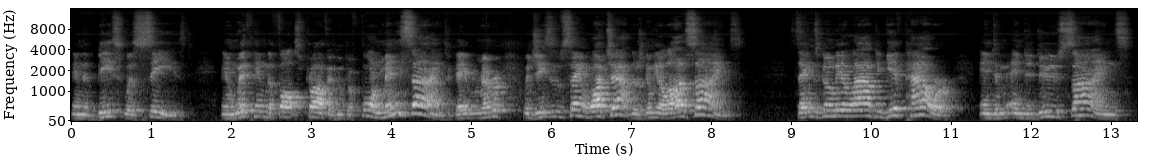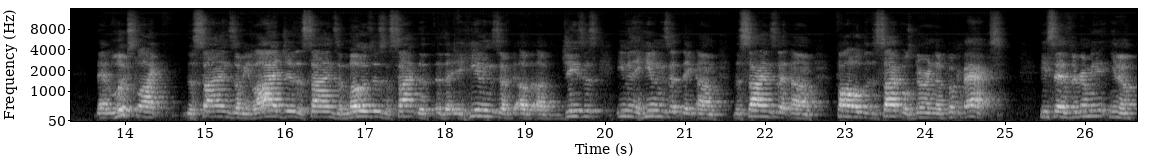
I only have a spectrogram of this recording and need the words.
and the beast was seized, and with him the false prophet who performed many signs. Okay, remember what Jesus was saying? Watch out, there's going to be a lot of signs. Satan's going to be allowed to give power and to, and to do signs that looks like the signs of Elijah, the signs of Moses, the, sign, the, the healings of, of, of Jesus, even the healings that the, um, the signs that um, followed the disciples during the book of Acts. He says they're going to be, you know,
